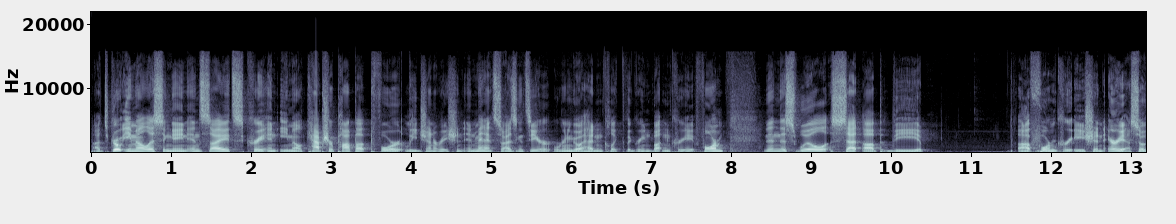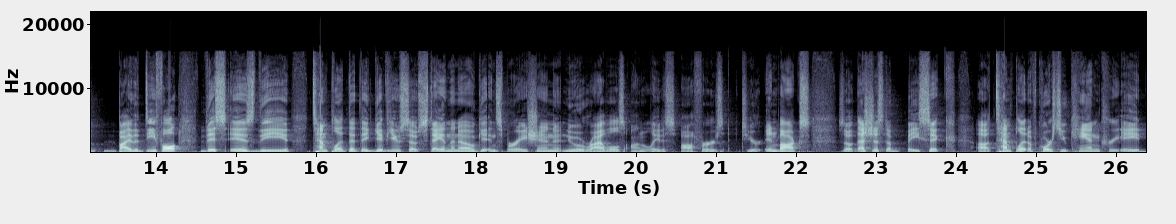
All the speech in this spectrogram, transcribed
uh, to grow email lists and gain insights, create an email capture pop-up for lead generation in minutes. So as you can see here, we're going to go ahead and click the green button, create form. And then this will set up the uh, form creation area. So by the default, this is the template that they give you. So stay in the know, get inspiration, new arrivals on the latest offers to your inbox. So that's just a basic uh, template. Of course, you can create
